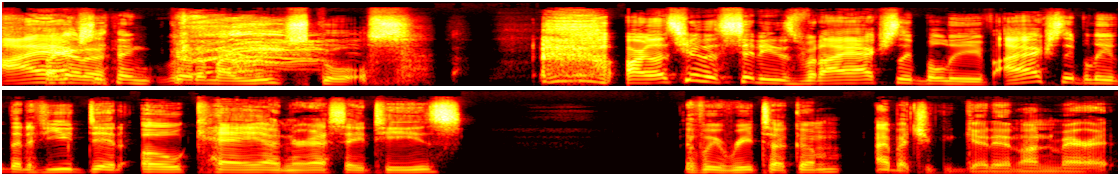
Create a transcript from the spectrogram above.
I, I gotta actually think go to my reach schools All right, let's hear the cities. But I actually believe, I actually believe that if you did okay on your SATs, if we retook them, I bet you could get in on merit.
